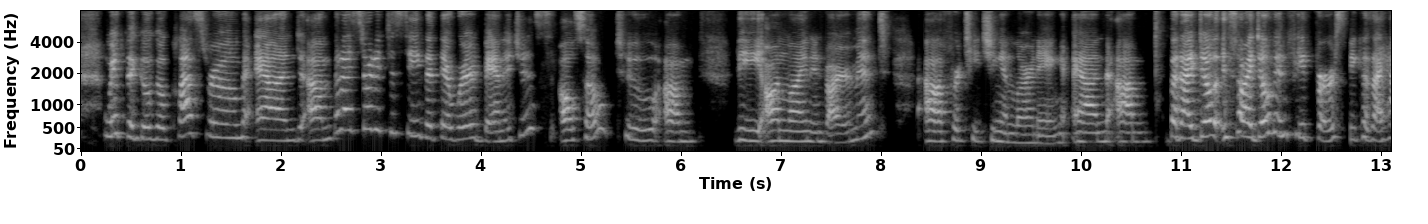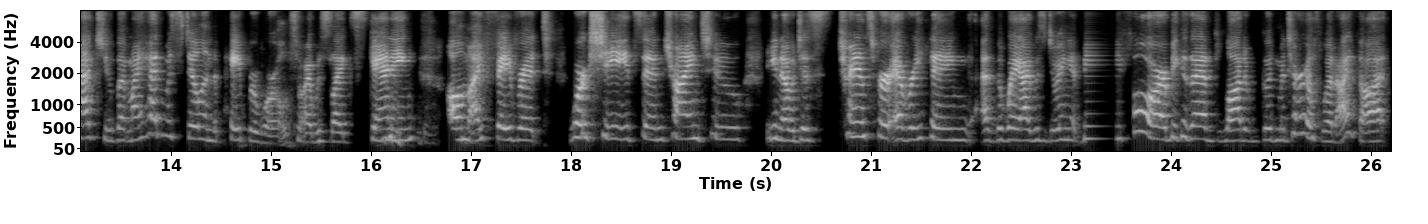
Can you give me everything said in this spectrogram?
with the Google Classroom. And, um, but I started to see that there were advantages also to um, the online environment uh, for teaching and learning. And, um, but I don't, so I dove in feet first because I had to, but my head was still in the paper world. So I was like scanning all my favorite worksheets and trying to, you know, just transfer everything uh, the way I was doing it before because I had a lot of good materials, what I thought,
